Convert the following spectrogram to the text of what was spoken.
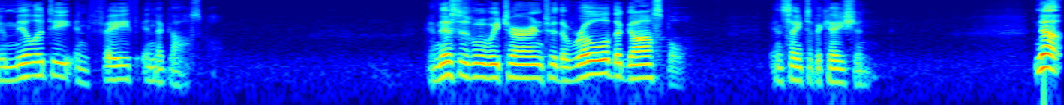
humility and faith in the gospel. And this is where we turn to the role of the gospel in sanctification. Now,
